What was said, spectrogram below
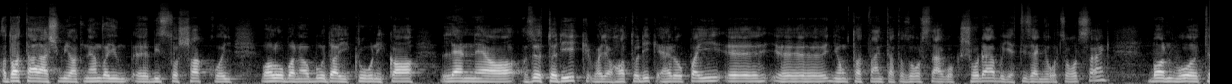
a datálás miatt nem vagyunk biztosak, hogy valóban a budai krónika lenne az ötödik vagy a hatodik európai nyomtatvány, tehát az országok sorában, ugye 18 országban volt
